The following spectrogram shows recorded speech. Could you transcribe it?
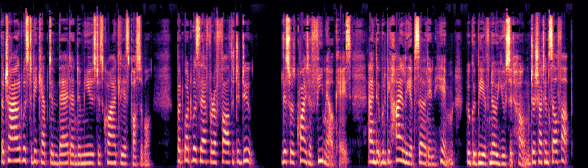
The child was to be kept in bed and amused as quietly as possible. But what was there for a father to do? This was quite a female case, and it would be highly absurd in him, who could be of no use at home, to shut himself up.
